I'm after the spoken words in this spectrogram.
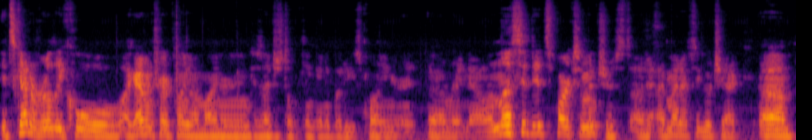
it's got a really cool. Like I haven't tried playing online or anything because I just don't think anybody's playing it uh, right now. Unless it did spark some interest, I, I might have to go check. Um,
